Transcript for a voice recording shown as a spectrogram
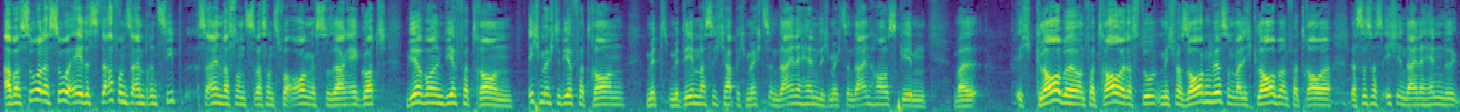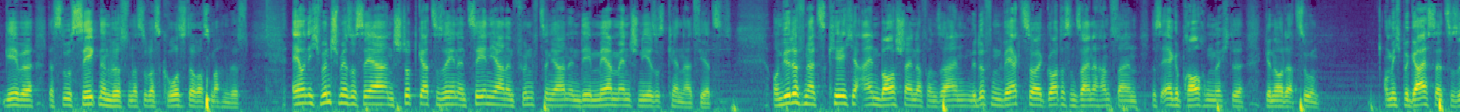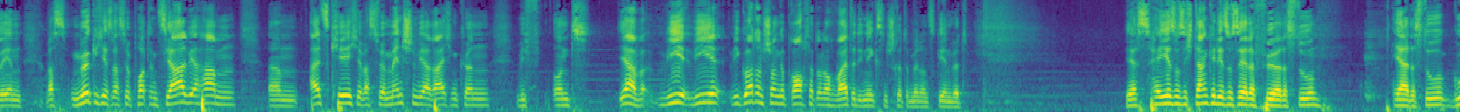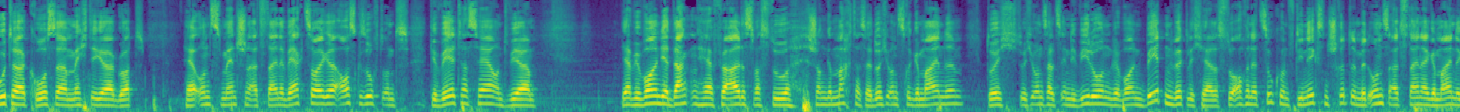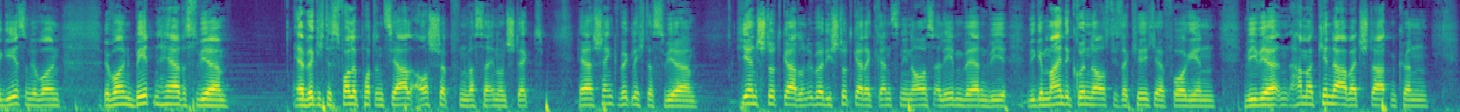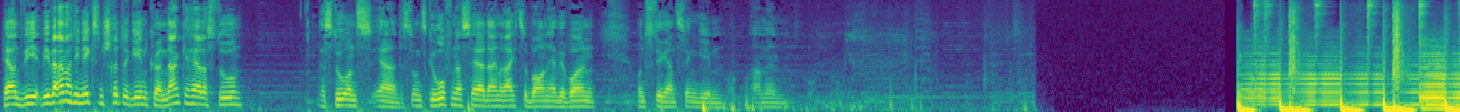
aber so oder so, ey, das darf uns ein Prinzip sein, was uns, was uns vor Augen ist, zu sagen, ey Gott, wir wollen dir vertrauen. Ich möchte dir vertrauen mit, mit dem, was ich habe. Ich möchte es in deine Hände, ich möchte es in dein Haus geben, weil ich glaube und vertraue, dass du mich versorgen wirst und weil ich glaube und vertraue, dass das, was ich in deine Hände gebe, dass du es segnen wirst und dass du was Großes daraus machen wirst. Ey, und ich wünsche mir so sehr, in Stuttgart zu sehen, in 10 Jahren, in 15 Jahren, in dem mehr Menschen Jesus kennen als jetzt. Und wir dürfen als Kirche ein Baustein davon sein. Wir dürfen Werkzeug Gottes in seiner Hand sein, das er gebrauchen möchte, genau dazu. Um mich begeistert zu sehen, was möglich ist, was für Potenzial wir haben ähm, als Kirche, was für Menschen wir erreichen können wie, und ja, wie, wie, wie Gott uns schon gebraucht hat und auch weiter die nächsten Schritte mit uns gehen wird. Yes, Herr Jesus, ich danke dir so sehr dafür, dass du, ja, dass du guter, großer, mächtiger Gott Herr, uns Menschen als deine Werkzeuge ausgesucht und gewählt hast, Herr. Und wir, ja, wir wollen dir danken, Herr, für all das, was du schon gemacht hast, Herr, durch unsere Gemeinde, durch, durch uns als Individuen. Wir wollen beten wirklich, Herr, dass du auch in der Zukunft die nächsten Schritte mit uns als deiner Gemeinde gehst. Und wir wollen, wir wollen beten, Herr, dass wir Herr, wirklich das volle Potenzial ausschöpfen, was da in uns steckt. Herr, schenk wirklich, dass wir hier in Stuttgart und über die Stuttgarter Grenzen hinaus erleben werden, wie, wie Gemeindegründer aus dieser Kirche hervorgehen, wie wir eine Hammer Kinderarbeit starten können. Herr, und wie, wie wir einfach die nächsten Schritte gehen können. Danke, Herr, dass du, dass du uns, ja, dass du uns gerufen hast, Herr, dein Reich zu bauen. Herr, wir wollen uns dir ganz hingeben. Amen.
